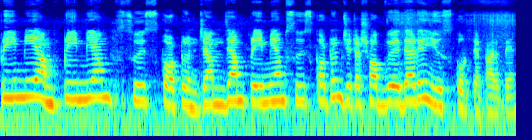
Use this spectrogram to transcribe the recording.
প্রিমিয়াম প্রিমিয়াম সুইস কটন জামজাম প্রিমিয়াম সুইস কটন যেটা সব ওয়েদারে ইউজ করতে পারবেন।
